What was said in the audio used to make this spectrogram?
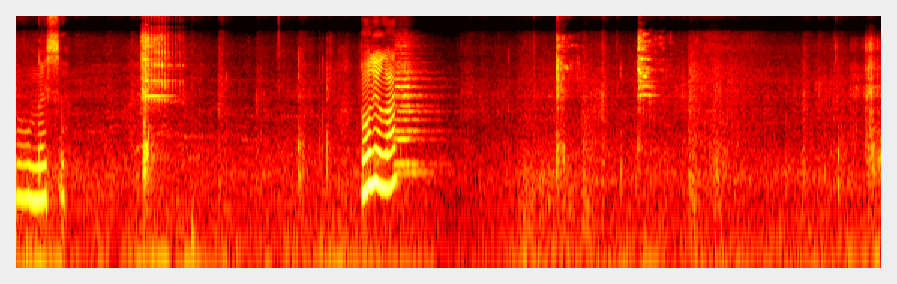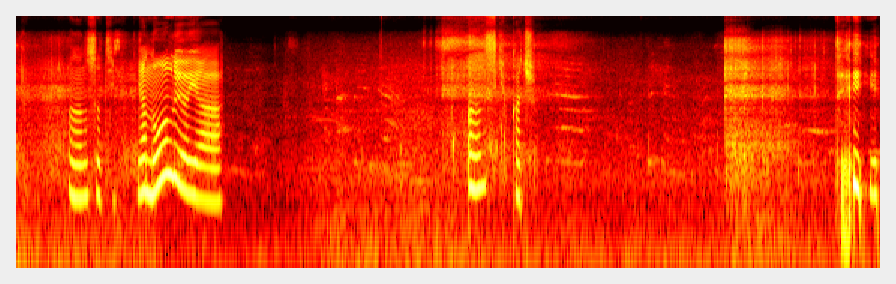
O neyse. Ne oluyor lan? Ananı satayım. Ya ne oluyor ya? Ananı sikeyim kaç.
